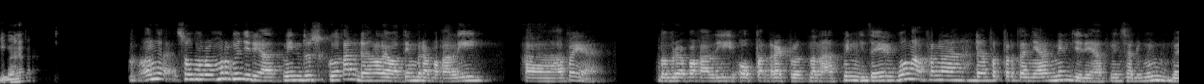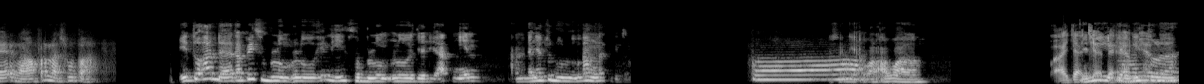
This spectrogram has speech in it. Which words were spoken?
Gimana pak? Enggak, seumur umur gue jadi admin terus gue kan udah ngelewatin berapa kali eh, apa ya beberapa kali open recruitment admin gitu ya gue nggak pernah dapat pertanyaan min jadi admin sadumim dibayar nggak pernah sumpah. Itu ada, tapi sebelum lu ini, sebelum lu jadi admin, adanya tuh dulu banget gitu. Bisa di oh. awal-awal. Aja Jadi ya gitu lah.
